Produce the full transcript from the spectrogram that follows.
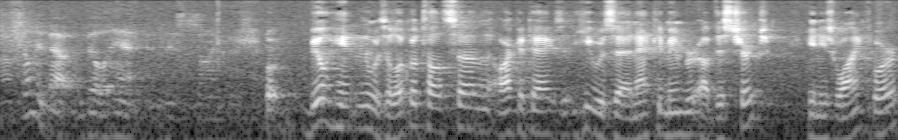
Uh, tell me about Bill Hanton and his design. Well, Bill Hanton was a local Tulsa architect. He was an active member of this church. He and his wife were.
